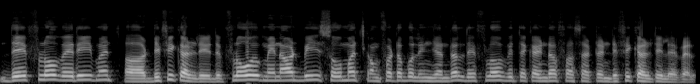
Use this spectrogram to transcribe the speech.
they flow very much uh, difficulty. The flow may not be so much comfortable in general, they flow with a kind of a certain difficulty level.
